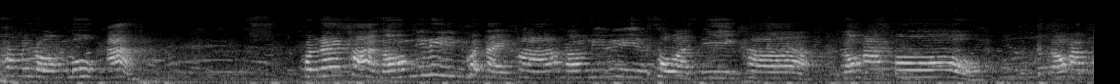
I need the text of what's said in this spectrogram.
ถ้าไม่ร้องลูกอะ คนแรกค่ะ น้องนิรินทร์คนไหนคะ น้องนิรินทร์สวัสดีค่ะ น้องอาโป น้องอาโป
